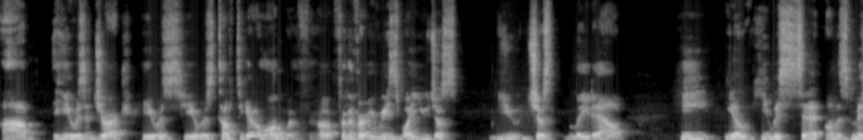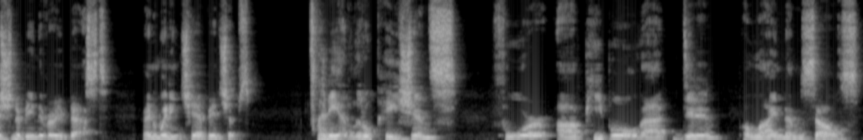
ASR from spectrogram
Uh, he was a jerk. He was he was tough to get along with uh, for the very reason why you just you just laid out. He you know he was set on this mission of being the very best and winning championships. And he had little patience for uh, people that didn't align themselves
